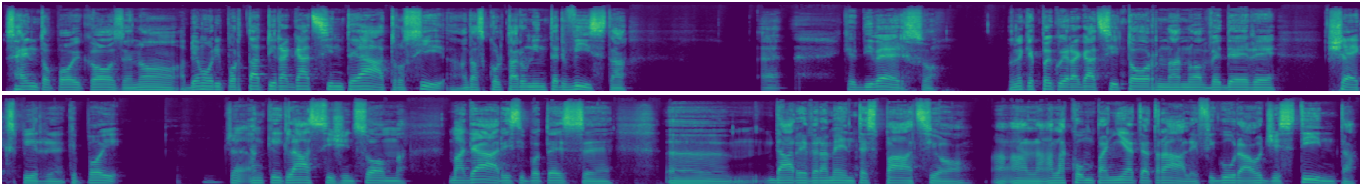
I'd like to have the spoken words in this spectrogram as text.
Sento poi cose, no? Abbiamo riportato i ragazzi in teatro, sì, ad ascoltare un'intervista. Eh, che è diverso. Non è che poi quei ragazzi tornano a vedere Shakespeare, che poi, cioè, anche i classici, insomma, magari si potesse eh, dare veramente spazio alla, alla compagnia teatrale, figura oggi estinta,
